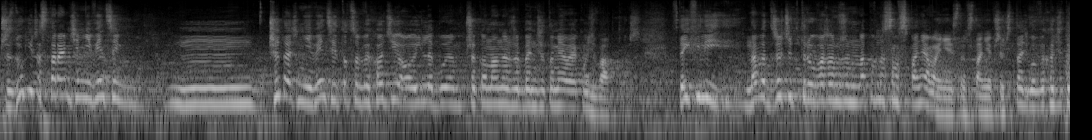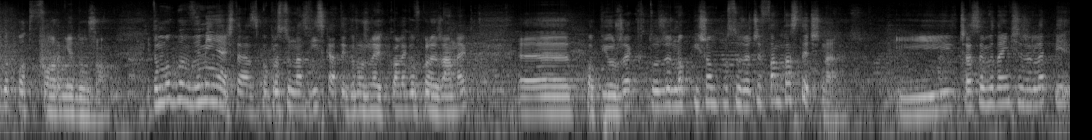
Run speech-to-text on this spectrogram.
przez długi czas starałem się mniej więcej czytać mniej więcej to, co wychodzi, o ile byłem przekonany, że będzie to miało jakąś wartość. W tej chwili nawet rzeczy, które uważam, że na pewno są wspaniałe, nie jestem w stanie przeczytać, bo wychodzi tego potwornie dużo. I to mógłbym wymieniać teraz po prostu nazwiska tych różnych kolegów, koleżanek e, po piórze, którzy no, piszą po prostu rzeczy fantastyczne. I czasem wydaje mi się, że lepiej.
